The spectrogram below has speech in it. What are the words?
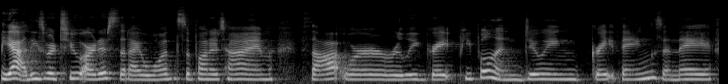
Yeah, these were two artists that I once upon a time thought were really great people and doing great things. And they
